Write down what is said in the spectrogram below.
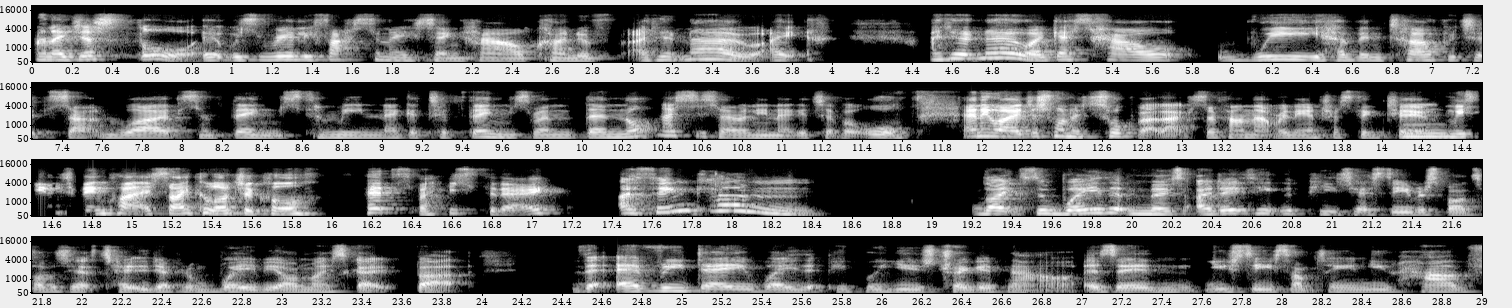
and I just thought it was really fascinating how kind of I don't know I I don't know, I guess how we have interpreted certain words and things to mean negative things when they're not necessarily negative at all. Anyway, I just wanted to talk about that because I found that really interesting too. Mm. We seem to be in quite a psychological headspace today. I think um like the way that most I don't think the PTSD response, obviously that's totally different, way beyond my scope, but the everyday way that people use triggered now, as in you see something and you have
